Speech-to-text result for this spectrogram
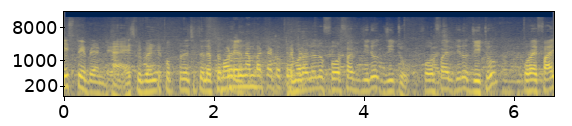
এইচপি ব্র্যান্ডের হ্যাঁ এসপি ব্র্যান্ডের খুব পরিচিত ল্যাপটপ মডেল নাম্বারটা কত মডেল হলো four five zero G two four five zero G two four i five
